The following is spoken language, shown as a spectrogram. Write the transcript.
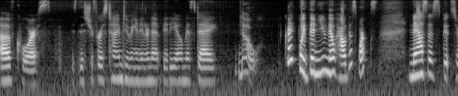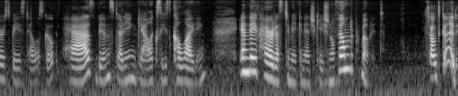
Of course. Is this your first time doing an internet video, Miss Day? No. Great, well then you know how this works. NASA's Spitzer Space Telescope has been studying galaxies colliding, and they've hired us to make an educational film to promote it. Sounds good.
